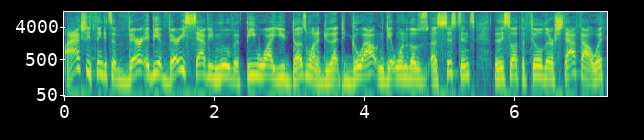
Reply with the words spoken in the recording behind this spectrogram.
I actually think it's a very, it'd be a very savvy move if BYU does want to do that to go out and get one of those assistants that they still have to fill their staff out with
